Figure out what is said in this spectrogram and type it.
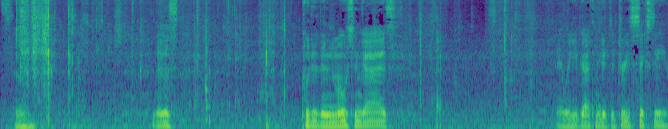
So let us put it in motion, guys. And where you guys can get the 360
